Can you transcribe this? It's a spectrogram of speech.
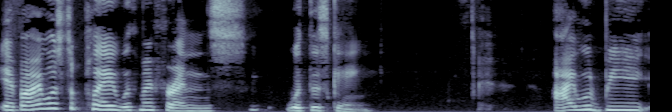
If I was to play with my friends with this game, I would be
